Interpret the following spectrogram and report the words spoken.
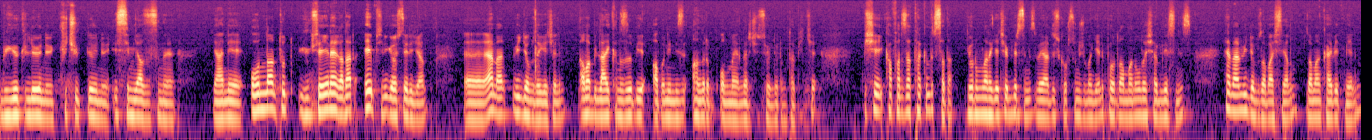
büyüklüğünü, küçüklüğünü, isim yazısını yani ondan tut yükseğine kadar hepsini göstereceğim. Ee, hemen videomuza geçelim. Ama bir like'ınızı bir abonenizi alırım olmayanlar için söylüyorum tabii ki. Bir şey kafanıza takılırsa da yorumlara geçebilirsiniz veya Discord sunucuma gelip oradan bana ulaşabilirsiniz. Hemen videomuza başlayalım. Zaman kaybetmeyelim.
